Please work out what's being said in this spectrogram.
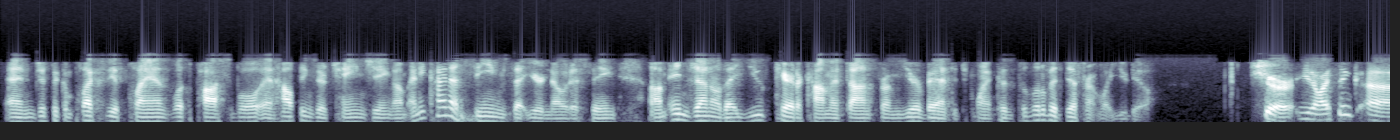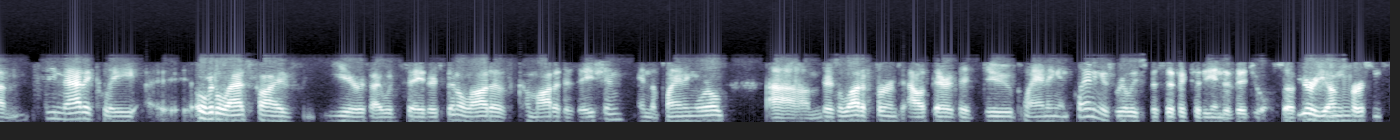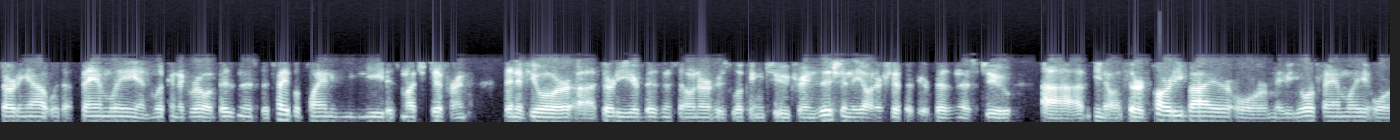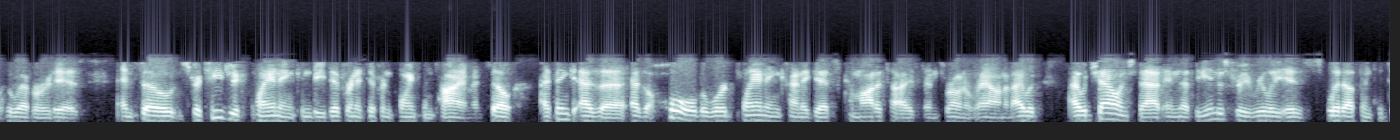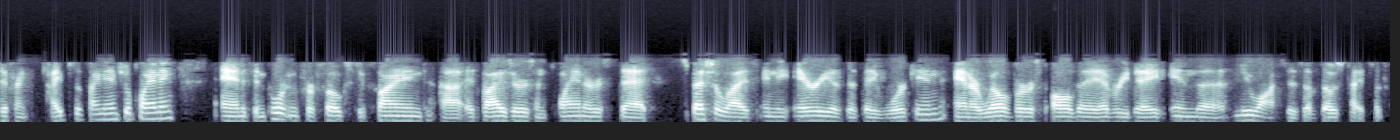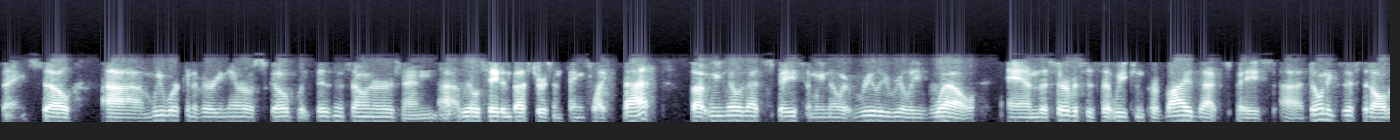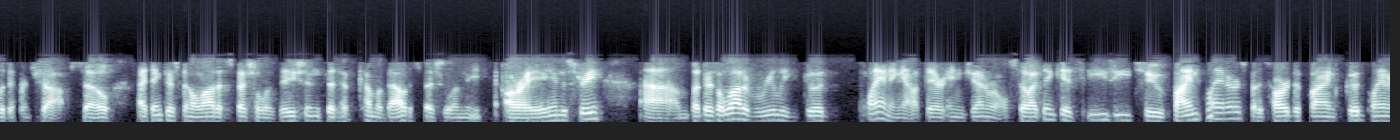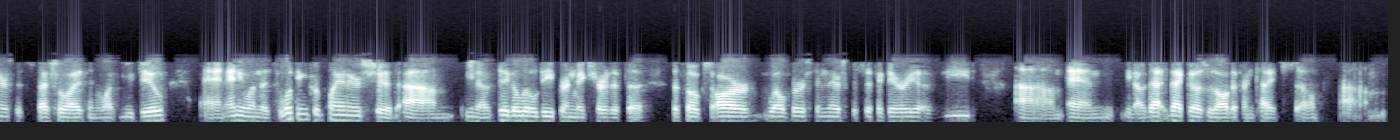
and just the complexity of plans, what's possible, and how things are changing. Um, any kind of themes that you're noticing um, in general that you care to comment on from your vantage point, because it's a little bit different what you do. Sure. You know, I think um, thematically, uh, over the last five years, I would say there's been a lot of commoditization in the planning world. Um, there's a lot of firms out there that do planning, and planning is really specific to the individual. So if you're a young mm-hmm. person starting out with a family and looking to grow a business, the type of planning you need is much different than if you're a 30-year business owner who's looking to transition the ownership of your business to, uh, you know, a third-party buyer or maybe your family or whoever it is. And so strategic planning can be different at different points in time. And so I think as a as a whole, the word planning kind of gets commoditized and thrown around. And I would I would challenge that in that the industry really is split up into different types of financial planning, and it's important for folks to find uh, advisors and planners that specialize in the areas that they work in and are well versed all day every day in the nuances of those types of things. So um, we work in a very narrow scope with business owners and uh, real estate investors and things like that. But we know that space and we know it really, really well. And the services that we can provide that space uh, don't exist at all the different shops. So I think there's been a lot of specializations that have come about, especially in the RIA industry. Um, but there's a lot of really good planning out there in general. So I think it's easy to find planners, but it's hard to find good planners that specialize in what you do and anyone that's looking for planners should um, you know dig a little deeper and make sure that the the folks are well versed in their specific area of need. Um, and you know that that goes with all different types. So um,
